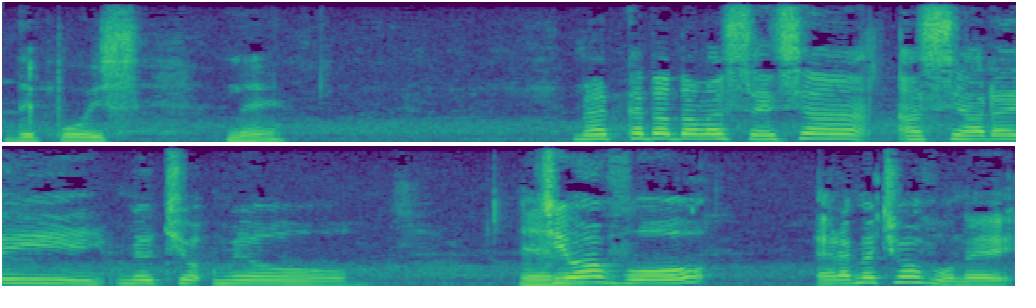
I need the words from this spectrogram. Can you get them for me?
depois, né? Na época da adolescência, a senhora e meu tio, meu era. tio avô, era meu tio avô, né?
